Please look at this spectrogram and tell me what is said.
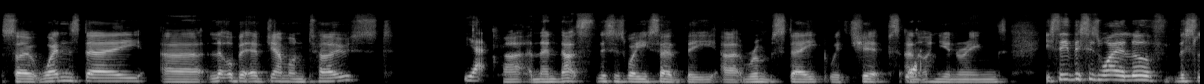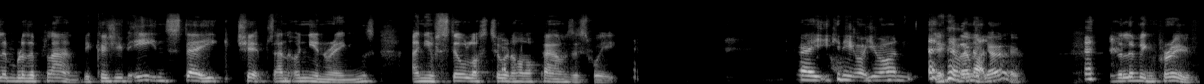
So Wednesday, a little bit of jam on toast. Yeah, Uh, and then that's this is where you said the uh, rump steak with chips and onion rings. You see, this is why I love the Slim Brother plan because you've eaten steak, chips, and onion rings, and you've still lost two and a half pounds this week. great. You can eat what you want. Yeah, there we go. The living proof.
